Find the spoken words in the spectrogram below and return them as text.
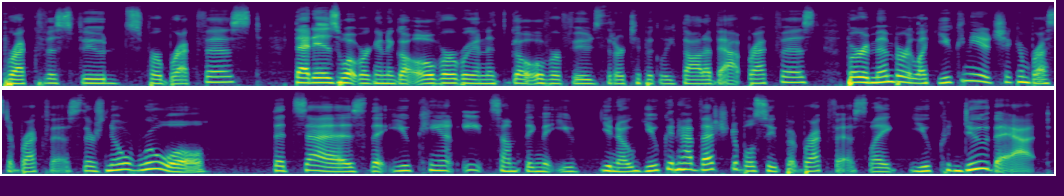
breakfast foods for breakfast. That is what we're going to go over. We're going to go over foods that are typically thought of at breakfast. But remember, like you can eat a chicken breast at breakfast. There's no rule that says that you can't eat something that you you know you can have vegetable soup at breakfast like you can do that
